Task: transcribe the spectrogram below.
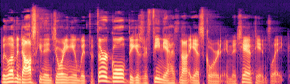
with Lewandowski then joining in with the third goal because Raphinha has not yet scored in the Champions League.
